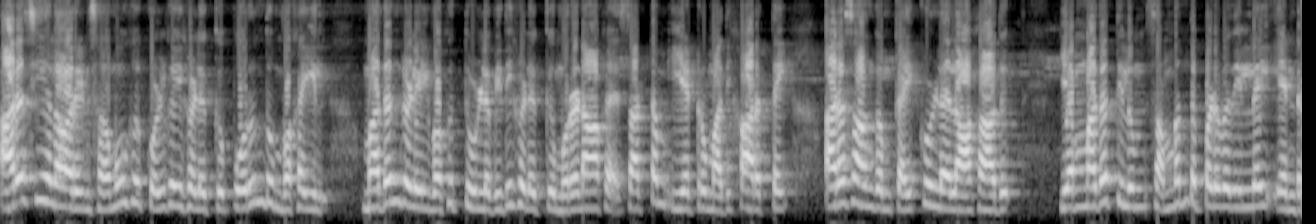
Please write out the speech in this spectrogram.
அரசியலாரின் சமூக கொள்கைகளுக்கு பொருந்தும் வகையில் மதங்களில் வகுத்துள்ள விதிகளுக்கு முரணாக சட்டம் இயற்றும் அதிகாரத்தை அரசாங்கம் கைக்கொள்ளலாகாது. எம்மதத்திலும் சம்பந்தப்படுவதில்லை என்ற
